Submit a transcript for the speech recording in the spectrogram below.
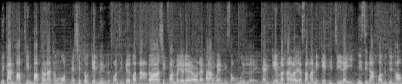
หรือการบัฟที่บัฟแถวหน้าทั้งหมดอย่างเช่นตัวเกรดหนึ่งหรือฟอนติกเกอร์ก็ตามแปลว่าเราเช็คฟอนต์ไปเดียวได้เราได้พลังแวนถึง 20,000 เลยแถมเกมละครั้งเรายังสามารถในเกตพีจีได้อีกนี่สินะความยุติธรรม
